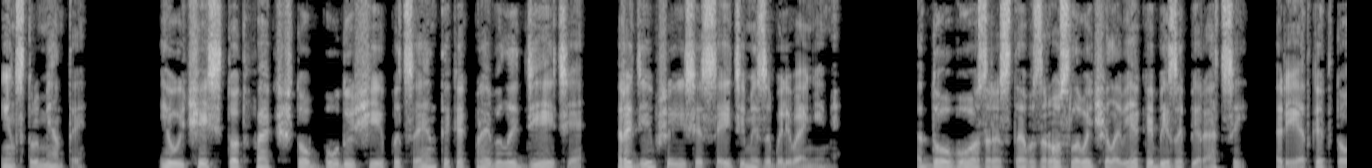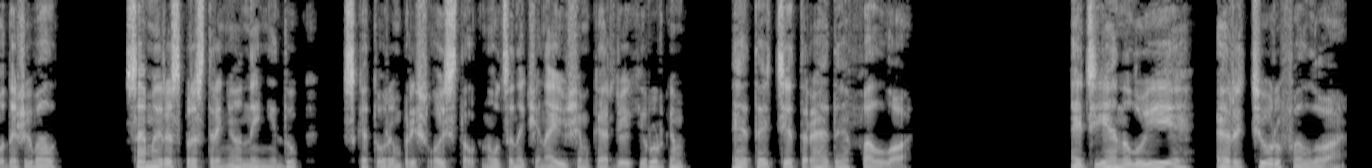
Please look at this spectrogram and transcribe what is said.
инструменты. И учесть тот факт, что будущие пациенты, как правило, дети, родившиеся с этими заболеваниями. До возраста взрослого человека без операций редко кто доживал. Самый распространенный недуг, с которым пришлось столкнуться начинающим кардиохирургам, это тетрада Фалло. Этьен Луи Артюр Фалло.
